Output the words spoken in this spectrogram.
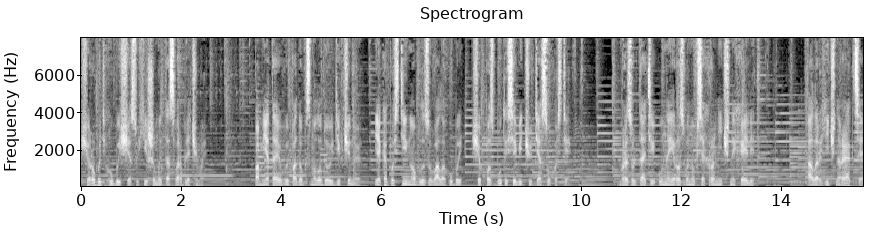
що робить губи ще сухішими та сверблячими. Пам'ятаю випадок з молодою дівчиною, яка постійно облизувала губи, щоб позбутися відчуття сухості. В результаті у неї розвинувся хронічний хейліт. Алергічна реакція,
